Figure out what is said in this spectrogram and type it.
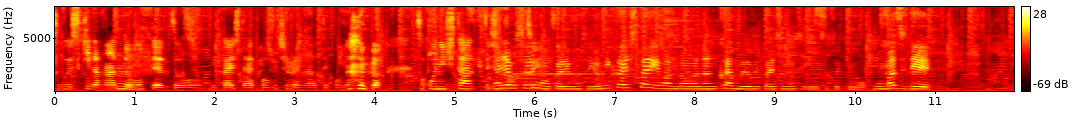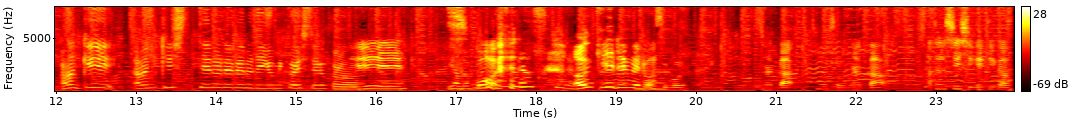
すごい好きだなって思ったやつを見返して、やっぱ面白いなって、こうなんか、そこに浸ってしまう。いやでもそれもわかります読み返したい漫画は何回も読み返しますね佐々木ももうマジで暗記暗記してるレベルで読み返してるからいえー、やもうすごい。暗記レベルはすごい。なんか、そうそう、なんか、新しい刺激が欲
